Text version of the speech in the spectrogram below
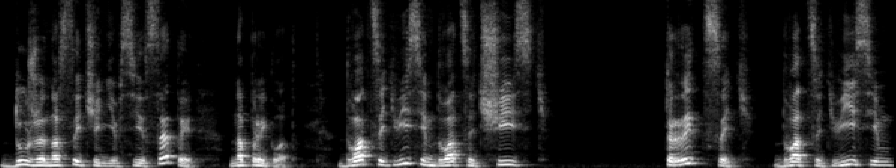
дуже насичені всі сети, наприклад, 28, 26, 30, 28.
